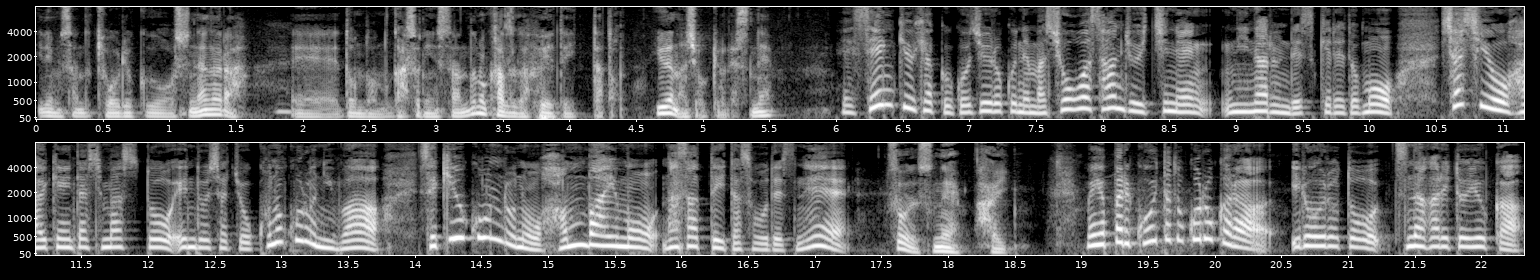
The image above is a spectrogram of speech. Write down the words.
い、出光さんと協力をしながら、うん、えー、どんどんガソリンスタンドの数が増えていったというような状況ですね。1956年、まあ、昭和31年になるんですけれども写真を拝見いたしますと遠藤社長この頃には石油コンロの販売もなさっていたそうですね。そうですねはいやっぱりこういったところからいろいろとつながりというか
